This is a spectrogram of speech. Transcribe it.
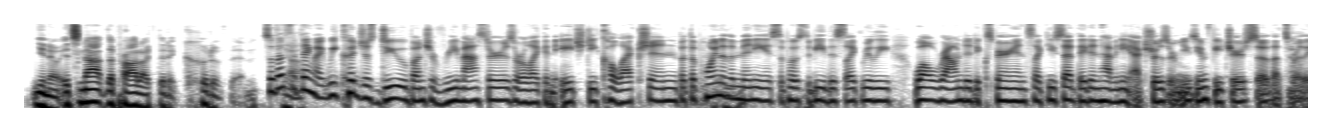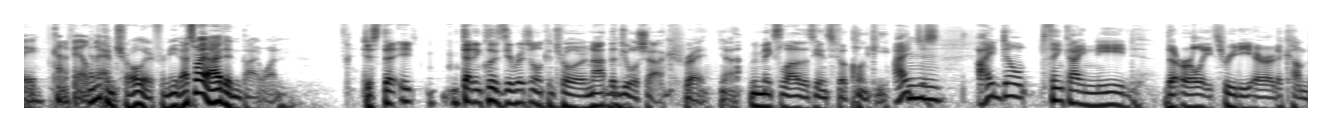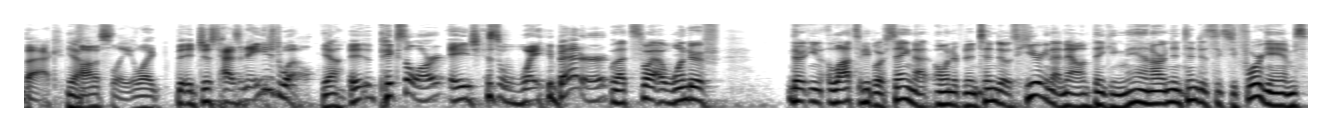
you know, it's not the product that it could have been. So that's the thing. Like we could just do a bunch of remasters or like an HD collection, but the point of the mini is supposed to be this like really well-rounded experience. Like you said, they didn't have any extras or museum features, so that's where they kind of failed. And there. controller for me. That's why I didn't buy one. Just that it that includes the original controller, not Mm-hmm. the DualShock. Right? Yeah, it makes a lot of those games feel clunky. I just I don't think I need the early 3D era to come back. Yeah. Honestly, like it just hasn't aged well. Yeah. It, pixel art ages way better. Well, that's why I wonder if there, you know, lots of people are saying that. I wonder if Nintendo's hearing that now and thinking, man, our Nintendo 64 games,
